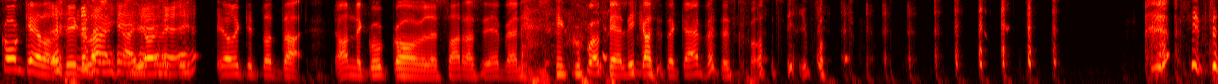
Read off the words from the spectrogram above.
kokeilla, niin kuin lähdetään jollekin, jollekin tota, Anne Kukkohoville Sara Siemen, niin kuva meidän likaisesta kämpästä, kun me ollaan siivottu. Mitä?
